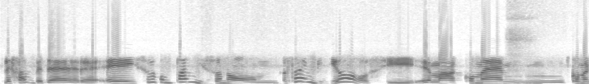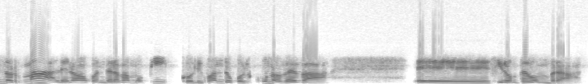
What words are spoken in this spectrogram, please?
le fa vedere e i suoi compagni sono, sono invidiosi, eh, ma come, mm, come normale no? quando eravamo piccoli, quando qualcuno aveva, eh, si rompeva un braccio,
